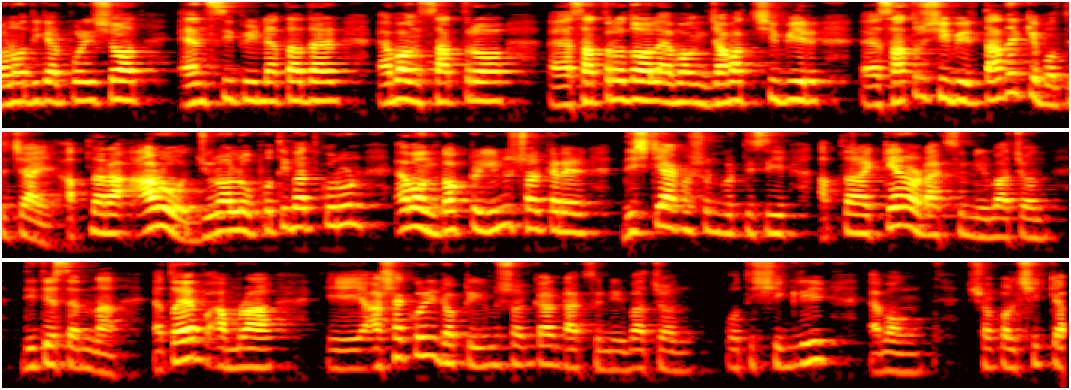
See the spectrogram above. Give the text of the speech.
গণ অধিকার পরিষদ এনসিপি নেতাদের এবং ছাত্র ছাত্রদল এবং জামাত শিবির ছাত্র শিবির, তাদেরকে বলতে চাই, আপনারা আরও জোরালো প্রতিবাদ করুন এবং ডক্টর ইউনুস সরকারের দৃষ্টি আকর্ষণ করতেছি, আপনারা কেন ডাকসু নির্বাচন দিতেছেন না? এতএব আমরা আশা করি ডক্টর ইউনুস সরকার ডাকসু নির্বাচন অতি শীঘ্রই এবং সকল শিক্ষা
